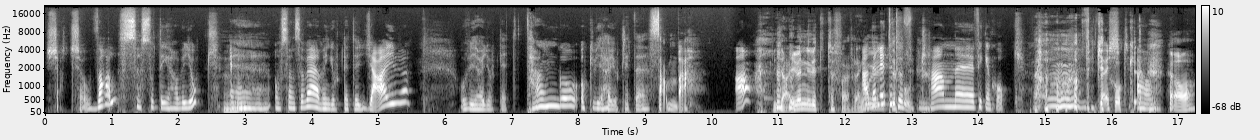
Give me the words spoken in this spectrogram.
cha-cha och vals. Så det har vi gjort. Eh, och sen så har vi även gjort lite jive. Och vi har gjort lite tango och vi har gjort lite samba. Ja, Jiven är lite tuffare för den ja går den ju är lite lite tuff. fort. Han eh, fick en chock. Först. chock. Ja. Ja,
